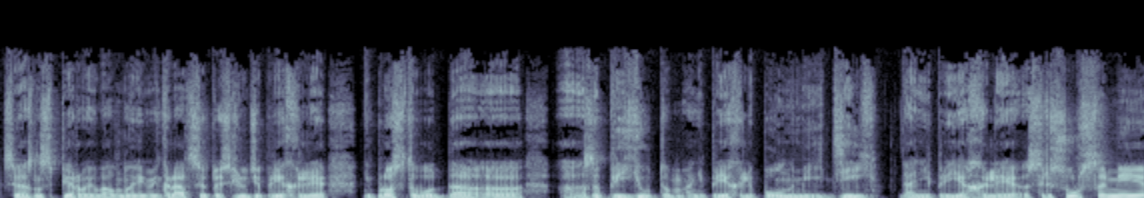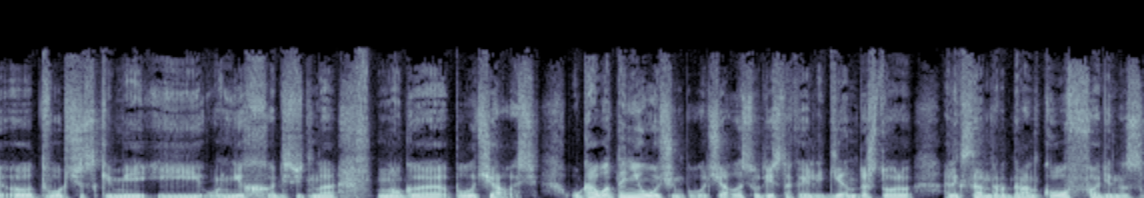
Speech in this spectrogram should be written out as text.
связано с первой волной иммиграции. То есть люди приехали не просто вот да, э, за приютом, они приехали полными идей, они приехали с ресурсами э, творческими, и у них действительно много получалось. У кого-то не очень получалось. Вот есть такая легенда, что Александр Дранков, один из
